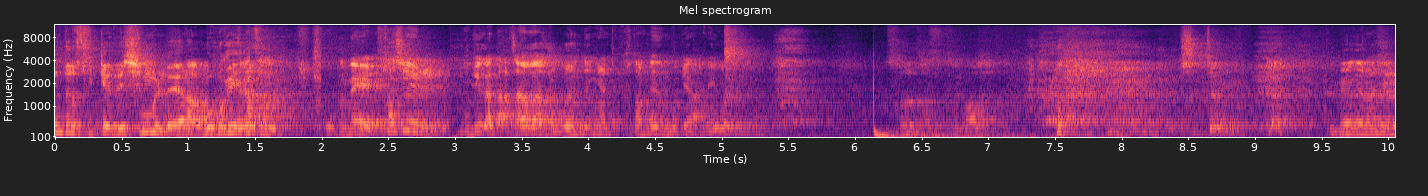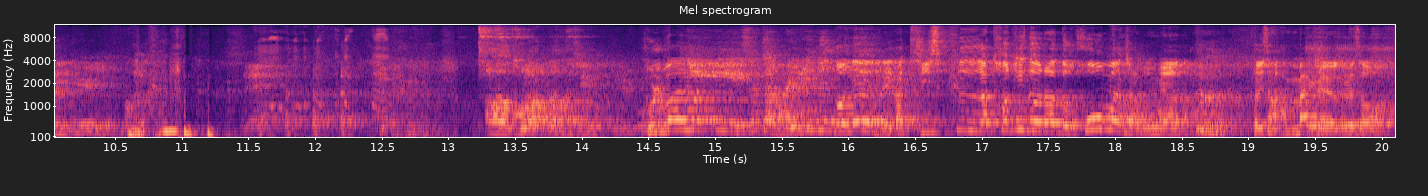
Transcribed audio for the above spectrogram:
힘들어 죽겠는데 힘을 내라고 그냥. 근데 사실 무게가 낮아가지고 현등이한테 부담되는 무게는 아니거든요. 서른 다섯 대박. 진짜로. 금연을 하시는 게 아, 돌아왔다 다시. 골반이 살짝 말리는 거는 내가 디스크가 터지더라도 호흡만 잡으면 더 이상 안 말려요. 그래서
